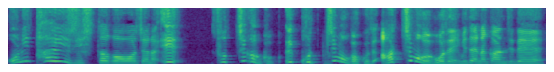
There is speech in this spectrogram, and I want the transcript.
鬼退治した側じゃない？え、そっちが、え、こっちも学校勢、あっちも学校勢みたいな感じで、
